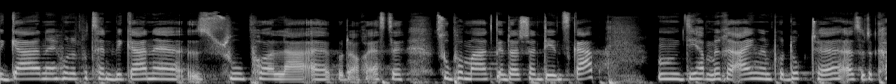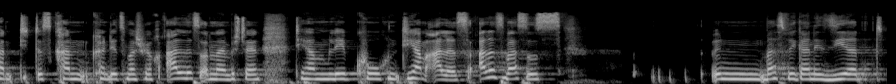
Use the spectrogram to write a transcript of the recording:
vegane, 100% vegane Superla äh, oder auch erste Supermarkt in Deutschland, den es gab. Mm, die haben ihre eigenen Produkte, also das kann, das kann, könnt ihr zum Beispiel auch alles online bestellen. Die haben Lebkuchen, die haben alles, alles was es in was veganisiert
